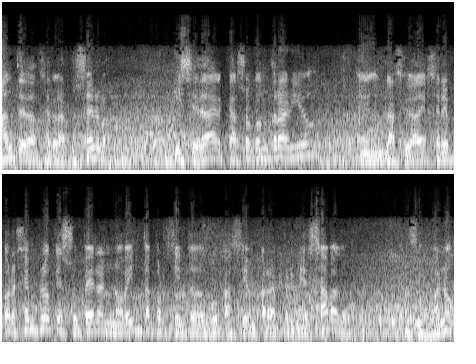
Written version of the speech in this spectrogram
antes de hacer la reserva. Y se da el caso contrario en la ciudad de Jerez, por ejemplo, que supera el 90% de ocupación para el primer sábado. Pues bueno,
